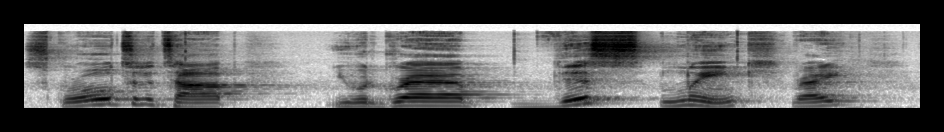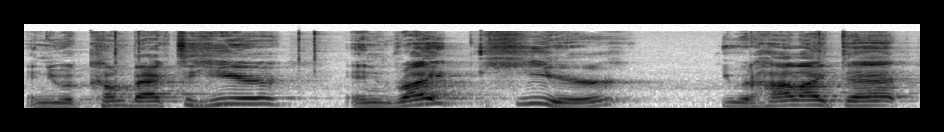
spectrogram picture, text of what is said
scroll to the top, you would grab this link, right? And you would come back to here, and right here, you would highlight that,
